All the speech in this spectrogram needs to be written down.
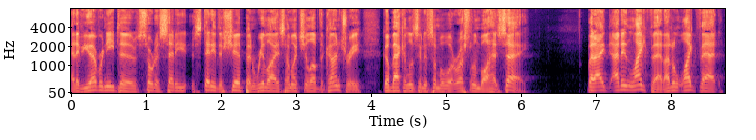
And if you ever need to sort of steady, steady the ship and realize how much you love the country, go back and listen to some of what Rush Limbaugh had to say. But I, I didn't like that. I don't like that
